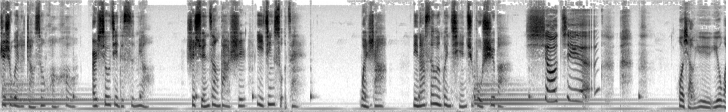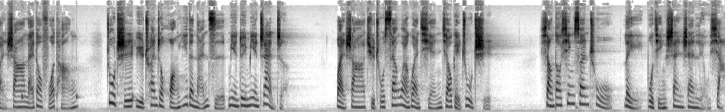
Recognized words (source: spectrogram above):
这是为了长孙皇后而修建的寺庙，是玄奘大师译经所在。婉莎，你拿三万贯钱去布施吧。小姐。霍小玉与婉莎来到佛堂，住持与穿着黄衣的男子面对面站着。婉莎取出三万贯钱交给住持，想到心酸处。泪不禁潸潸流下。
